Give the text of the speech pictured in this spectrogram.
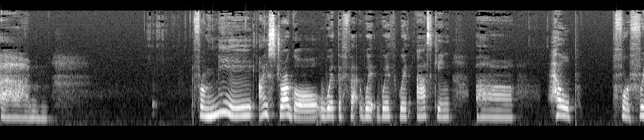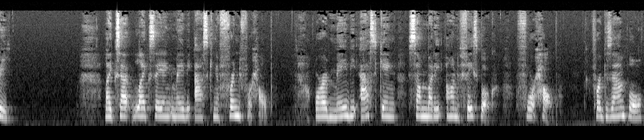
um, for me, I struggle with the fa- with, with with asking uh, help for free. Like like saying maybe asking a friend for help, or maybe asking somebody on Facebook for help. For example,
